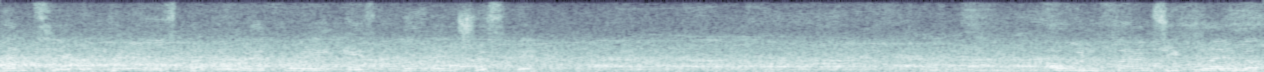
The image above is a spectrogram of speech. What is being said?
Plenty of appeals, but the referee is not interested. I wouldn't fancy playing up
